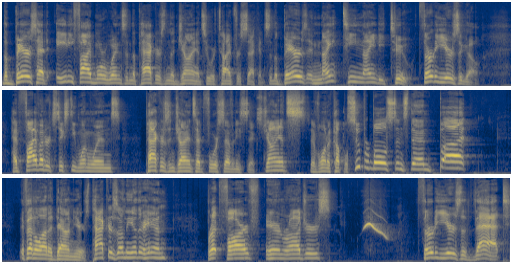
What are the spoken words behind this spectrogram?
the Bears had 85 more wins than the Packers and the Giants, who were tied for second. So the Bears in 1992, 30 years ago, had 561 wins. Packers and Giants had 476. Giants have won a couple Super Bowls since then, but they've had a lot of down years. Packers, on the other hand, Brett Favre, Aaron Rodgers, 30 years of that,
